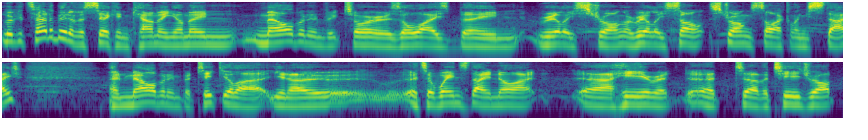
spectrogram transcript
look, it's had a bit of a second coming. I mean, Melbourne and Victoria has always been really strong, a really so- strong cycling state. And Melbourne in particular, you know, it's a Wednesday night uh, here at, at uh, the Teardrop.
